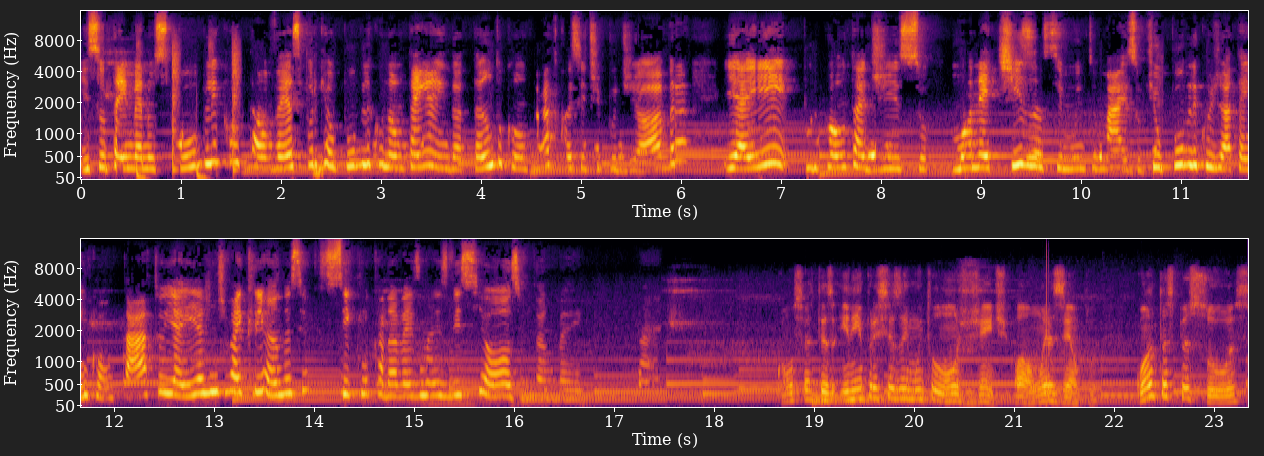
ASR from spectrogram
isso tem menos público, talvez porque o público não tem ainda tanto contato com esse tipo de obra, e aí, por conta disso, monetiza-se muito mais o que o público já tem contato, e aí a gente vai criando esse ciclo cada vez mais vicioso também. Né? Com certeza. E nem precisa ir muito longe, gente. Ó, um exemplo. Quantas pessoas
